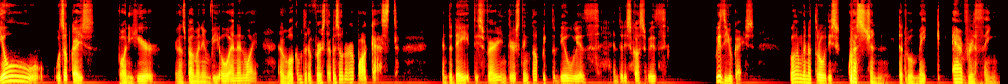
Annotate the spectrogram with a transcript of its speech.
Yo, what's up, guys? Vonny here. You can spell my name V O N N Y, and welcome to the first episode on our podcast. And today it is very interesting topic to deal with and to discuss with with you guys. Well, I'm gonna throw this question that will make everything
